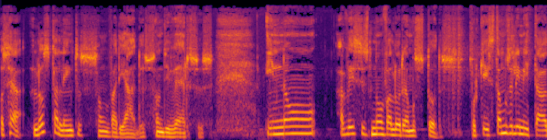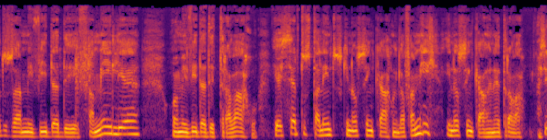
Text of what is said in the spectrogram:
O sea, los talentos son variados, son diversos. Y no, a veces no valoramos todos, porque estamos limitados a mi vida de familia o a mi vida de trabajo. Y hay ciertos talentos que no se encajan en la familia y no se encajan en el trabajo. Así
